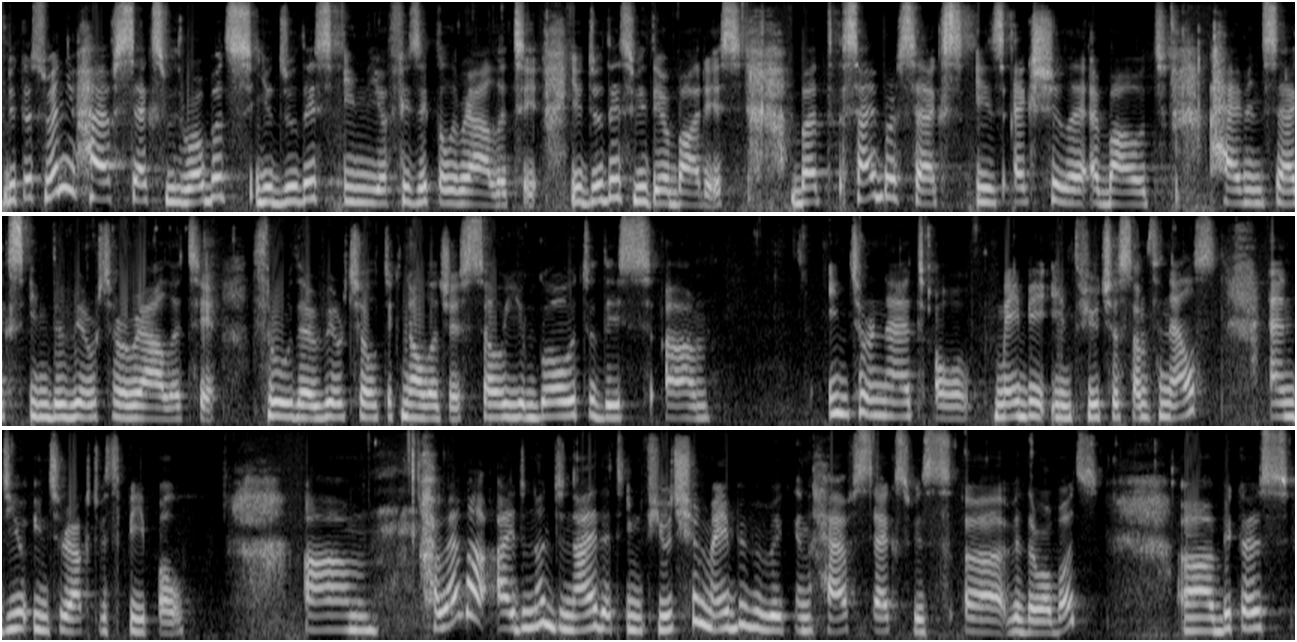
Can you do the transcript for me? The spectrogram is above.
Because when you have sex with robots, you do this in your physical reality. You do this with your bodies. But cyber sex is actually about having sex in the virtual reality through the virtual technologies. So you go to this um, internet or maybe in future something else and you interact with people. Um, however, I do not deny that in future maybe we can have sex with uh, with robots, uh, because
